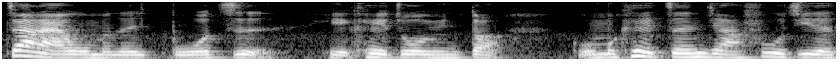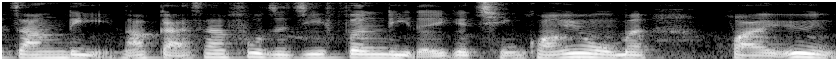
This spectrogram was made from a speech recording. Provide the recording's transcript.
再来，我们的脖子也可以做运动，我们可以增加腹肌的张力，然后改善腹直肌分离的一个情况。因为我们怀孕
